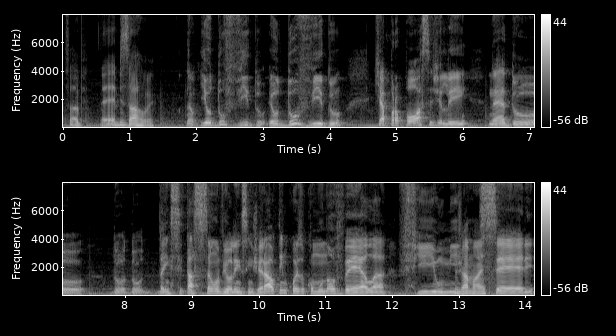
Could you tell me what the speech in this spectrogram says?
sabe? É bizarro, velho. Não, e eu duvido, eu duvido que a proposta de lei, né, do, do, do, da incitação à violência em geral tem coisa como novela, filme, Jamais. série.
